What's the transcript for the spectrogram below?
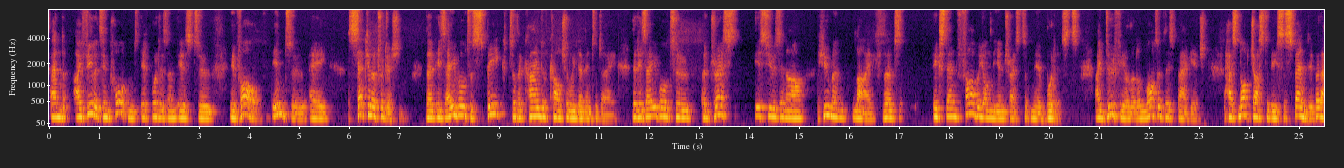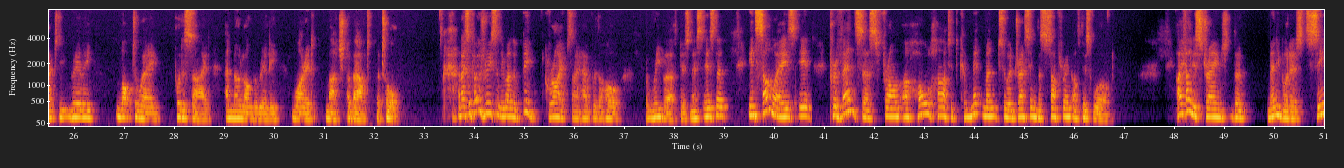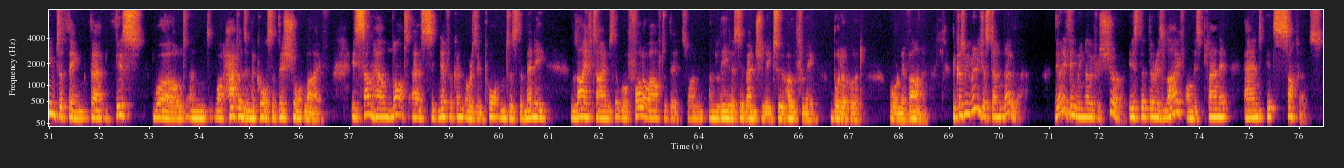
And I feel it's important if Buddhism is to evolve into a secular tradition that is able to speak to the kind of culture we live in today, that is able to address issues in our human life that extend far beyond the interests of mere Buddhists. I do feel that a lot of this baggage has not just to be suspended, but actually really locked away, put aside, and no longer really worried much about at all. And I suppose recently one of the big gripes I have with the whole rebirth business is that in some ways it prevents us from a wholehearted commitment to addressing the suffering of this world. I find it strange that many Buddhists seem to think that this world and what happens in the course of this short life is somehow not as significant or as important as the many lifetimes that will follow after this one and lead us eventually to hopefully Buddhahood or Nirvana. Because we really just don't know that. The only thing we know for sure is that there is life on this planet and it suffers.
